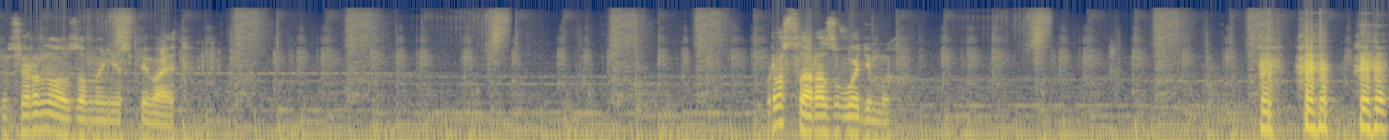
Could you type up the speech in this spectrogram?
Но все равно за мной не успевает. Просто разводим их.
